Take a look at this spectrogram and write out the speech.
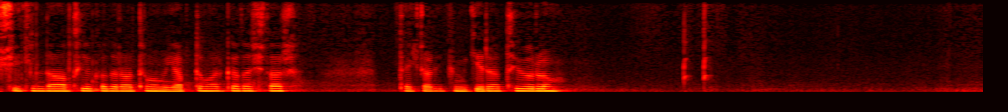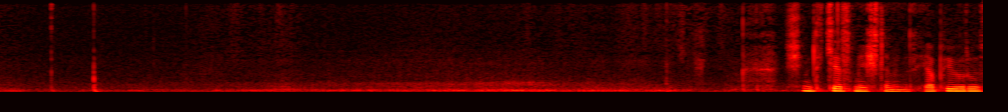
Bu şekilde 6'ya kadar artırmamı yaptım arkadaşlar. Tekrar ipimi geri atıyorum. Şimdi kesme işlemimizi yapıyoruz.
